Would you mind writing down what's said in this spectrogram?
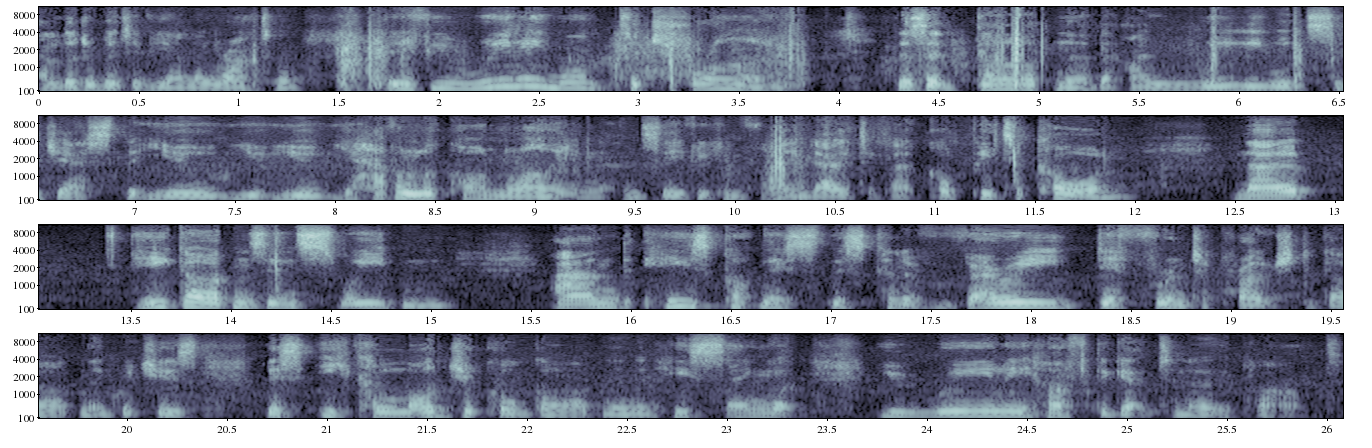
a little bit of yellow rattle. But if you really want to try there's a gardener that I really would suggest that you, you, you, you have a look online and see if you can find out about called Peter Korn. Now, he gardens in Sweden and he's got this this kind of very different approach to gardening which is this ecological gardening. And he's saying look you really have to get to know the plant.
